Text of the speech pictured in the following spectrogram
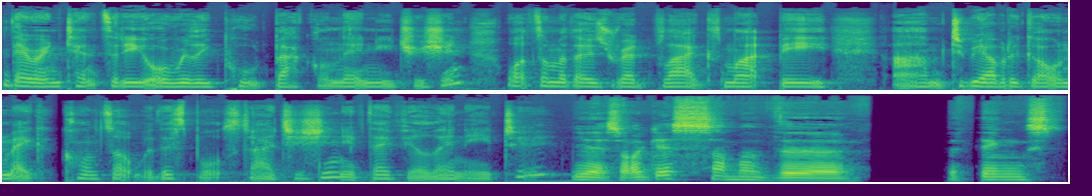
their intensity or really pulled back on their nutrition, what some of those red flags might be um, to be able to go and make a consult with a sports dietitian if they feel they need to? Yeah, so I guess some of the the things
